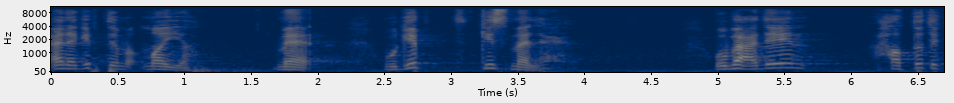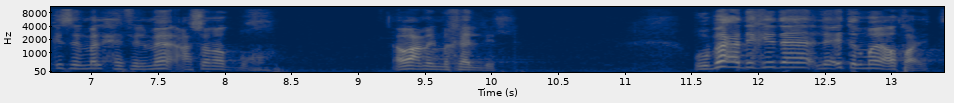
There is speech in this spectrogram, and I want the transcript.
أنا جبت مية ماء وجبت كيس ملح وبعدين حطيت الكيس الملح في الماء عشان أطبخ أو أعمل مخلل. وبعد كده لقيت الماء قطعت.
